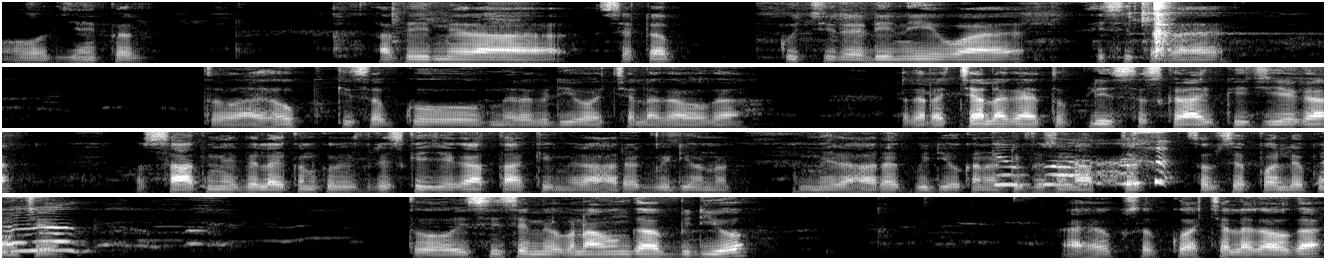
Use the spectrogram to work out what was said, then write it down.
और यहीं पर अभी मेरा सेटअप कुछ रेडी नहीं हुआ है, इसी तरह है। तो आई होप कि सबको मेरा वीडियो अच्छा लगा होगा। अगर अच्छा लगा है तो प्लीज़ सब्सक्राइब कीजिएगा और साथ में बेल आइकन को भी प्रेस कीजिएगा ताकि मेरा हर एक वीडियो मेरा हर एक वीडियो का नोटिफिकेशन आप तक सबसे पहले पहुँचे। तो इसी से मैं बनाऊँगा वीडियो आई होप सबको अच्छा लगा होगा।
